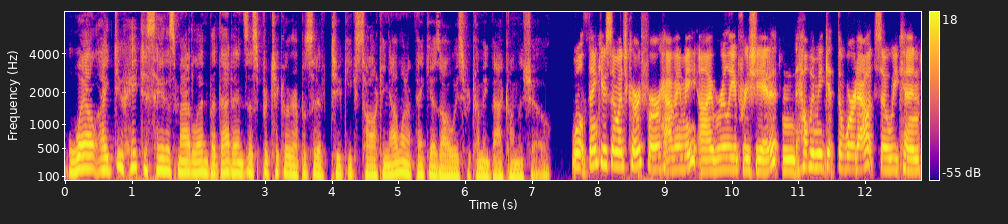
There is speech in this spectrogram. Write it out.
well, I do hate to say this, Madeleine, but that ends this particular episode of Two Geeks Talking. I want to thank you, as always, for coming back on the show. Well, thank you so much, Kurt, for having me. I really appreciate it and helping me get the word out so we can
